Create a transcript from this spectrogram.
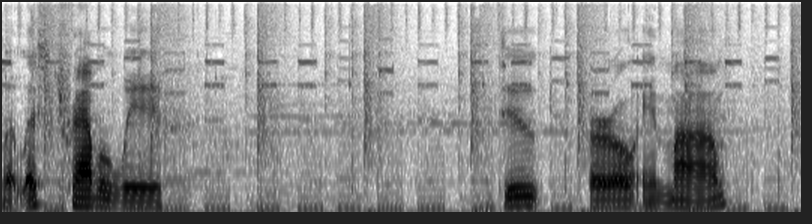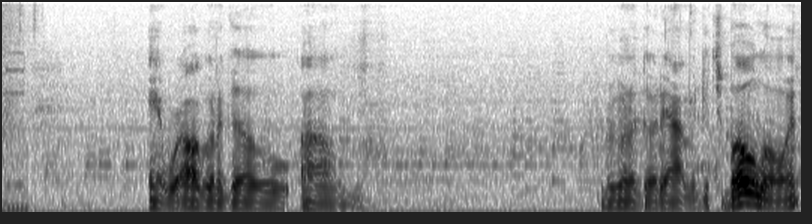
but let's travel with Duke, Earl, and Mom, and we're all gonna go. Um, we're gonna go down and get your bowl on,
